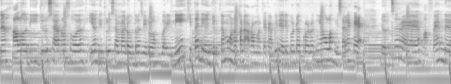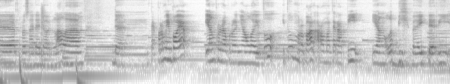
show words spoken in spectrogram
Nah, kalau di jurusan Rasul yang ditulis sama Dr. Zaidul Akbar ini, kita dianjurkan menggunakan aromaterapi dari produk-produknya Allah. Misalnya kayak daun serai, lavender, terus ada daun lalang dan peppermint. Pokoknya yang produk-produknya Allah itu itu merupakan aromaterapi yang lebih baik dari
